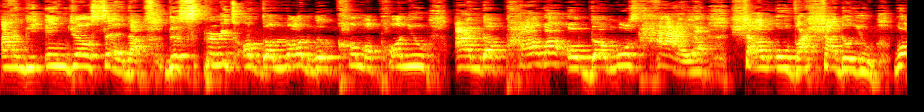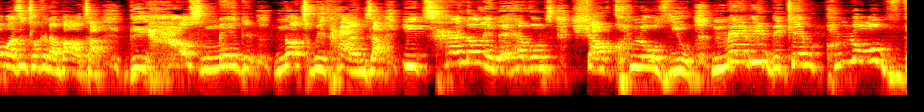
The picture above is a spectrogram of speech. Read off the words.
And the angel said, The Spirit of the Lord will come upon you, and the power of the Most High shall overshadow you. What was he talking about? The house made not with hands, eternal in the heavens shall clothe you. Mary became clothed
